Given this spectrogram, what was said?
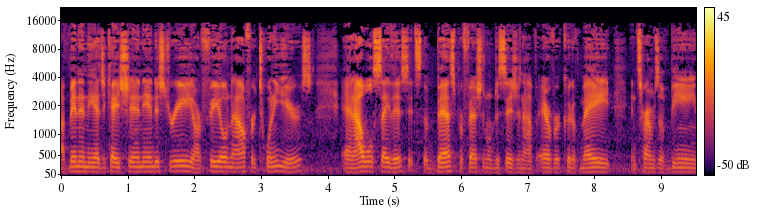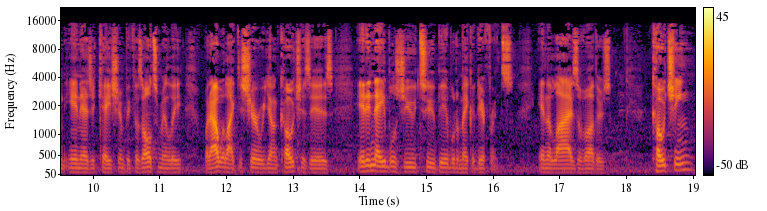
I've been in the education industry or field now for 20 years, and I will say this it's the best professional decision I've ever could have made in terms of being in education because ultimately, what I would like to share with young coaches is it enables you to be able to make a difference in the lives of others. Coaching,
